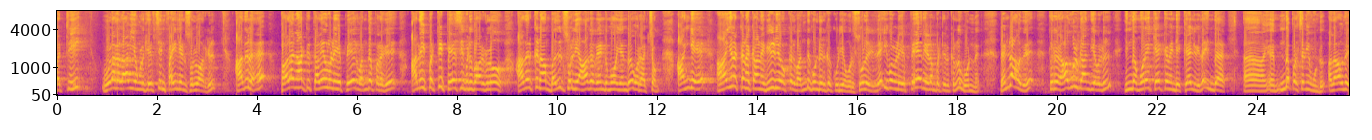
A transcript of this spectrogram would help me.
பற்றி உலகளாவிய உங்களுக்கு எஃப்சின் ஃபைல் என்று சொல்வார்கள் அதில் பல நாட்டு தலைவருடைய பேர் வந்த பிறகு அதை பற்றி பேசி விடுவார்களோ? அதற்கு நாம் பதில் சொல்லி ஆக வேண்டுமோ என்ற ஒரு அச்சம். அங்கே ஆயிரக்கணக்கான வீடியோக்கள் வந்து கொண்டிருக்கக்கூடிய ஒரு சூழலிலே இவருடைய பெயர் இடம்பெற்றிருக்கிறது ஒன்று ரெண்டாவது திரு ராகுல் காந்தி அவர்கள் இந்த முறை கேட்க வேண்டிய கேள்வியில் இந்த இந்த பிரச்சனையும் உண்டு. அதாவது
